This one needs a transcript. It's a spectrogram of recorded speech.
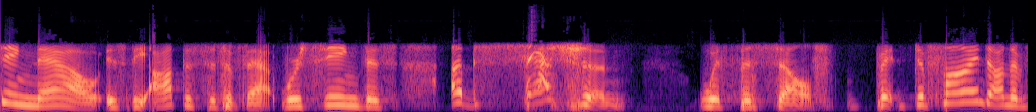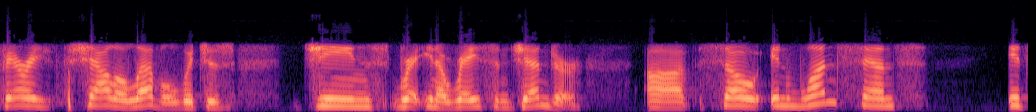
seeing now is the opposite of that. We're seeing this obsession with the self, but defined on a very shallow level, which is genes, you know, race and gender. Uh, so, in one sense, it's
